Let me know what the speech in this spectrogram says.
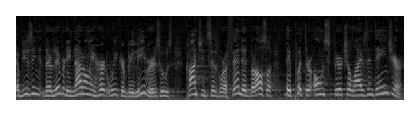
abusing their liberty not only hurt weaker believers whose consciences were offended, but also they put their own spiritual lives in danger.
